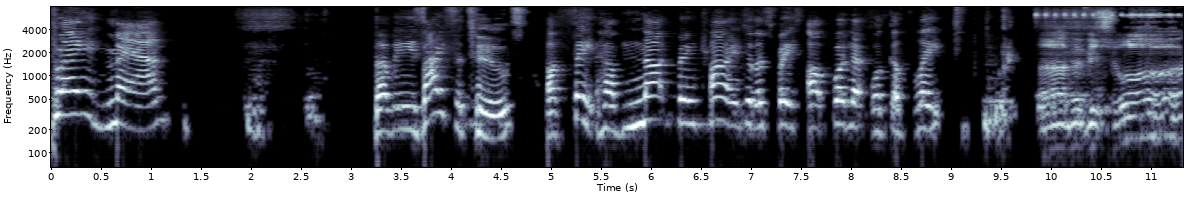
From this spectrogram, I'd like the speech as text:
brain, man. The vicissitudes of fate have not been kind to the space opera network of late. Sure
